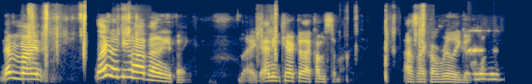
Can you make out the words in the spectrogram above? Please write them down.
Never mind. Layna, do you have anything? Like any character that comes to mind as like a really good one?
